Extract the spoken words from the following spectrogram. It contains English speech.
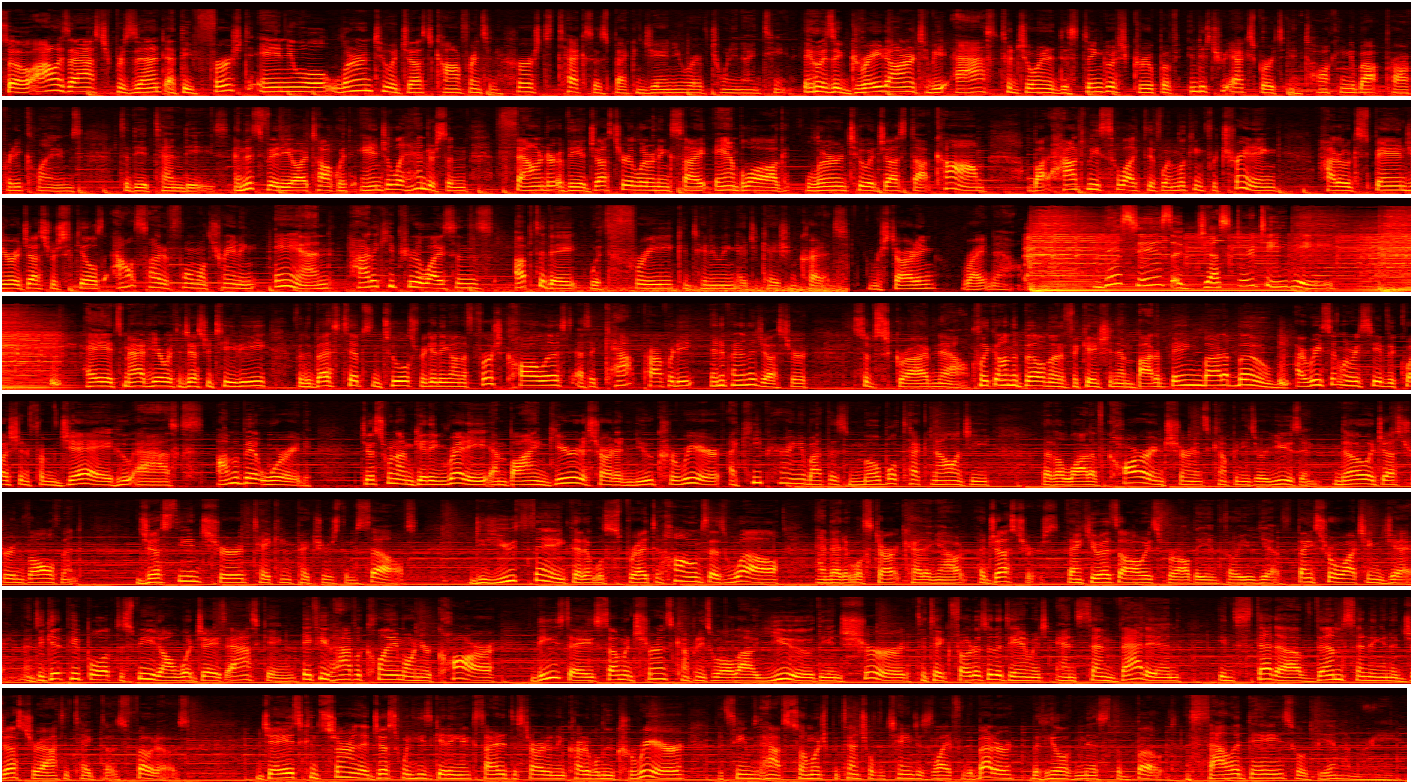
So I was asked to present at the first annual Learn to Adjust conference in Hurst, Texas back in January of 2019. It was a great honor to be asked to join a distinguished group of industry experts in talking about property claims to the attendees. In this video, I talk with Angela Henderson, founder of the adjuster learning site and blog learntoadjust.com about how to be selective when looking for training how to expand your adjuster skills outside of formal training, and how to keep your license up to date with free continuing education credits. And we're starting right now. This is Adjuster TV. Hey, it's Matt here with Adjuster TV. For the best tips and tools for getting on the first call list as a CAT property independent adjuster, subscribe now. Click on the bell notification and bada bing, bada boom. I recently received a question from Jay who asks, I'm a bit worried. Just when I'm getting ready and buying gear to start a new career, I keep hearing about this mobile technology that a lot of car insurance companies are using. No adjuster involvement just the insured taking pictures themselves. Do you think that it will spread to homes as well and that it will start cutting out adjusters? Thank you as always for all the info you give. Thanks for watching Jay. And to get people up to speed on what Jay is asking, if you have a claim on your car, these days some insurance companies will allow you, the insured, to take photos of the damage and send that in instead of them sending an adjuster out to take those photos. Jay is concerned that just when he's getting excited to start an incredible new career that seems to have so much potential to change his life for the better, that he'll have missed the boat. The salad days will be a memory.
